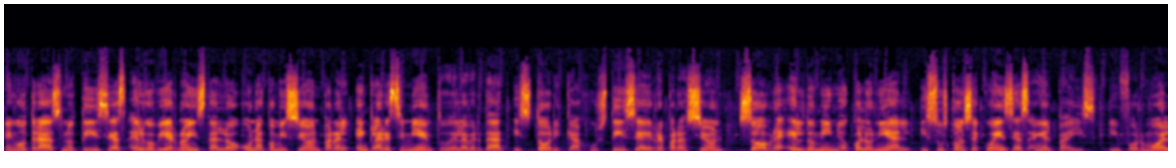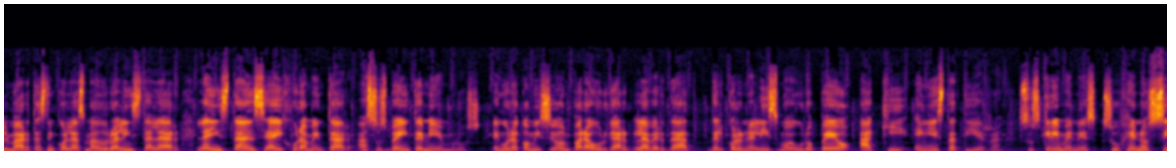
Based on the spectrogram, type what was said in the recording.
En otras noticias, el gobierno instaló una comisión para el enclarecimiento de la verdad histórica, justicia y reparación sobre el dominio colonial y sus consecuencias en el país, informó el martes Nicolás Maduro al instalar la instancia y juramentar a sus 20 miembros en una comisión para hurgar la verdad del colonialismo europeo aquí en esta tierra, sus crímenes, su genocidio,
